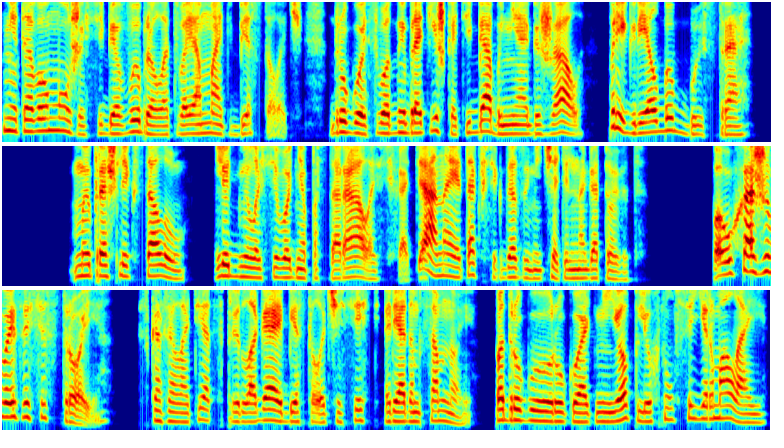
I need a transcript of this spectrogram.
Не того мужа себе выбрала твоя мать, бестолочь. Другой сводный братишка тебя бы не обижал, пригрел бы быстро. Мы прошли к столу. Людмила сегодня постаралась, хотя она и так всегда замечательно готовит. «Поухаживай за сестрой», — сказал отец, предлагая бестолочи сесть рядом со мной. По другую руку от нее плюхнулся Ермолай.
